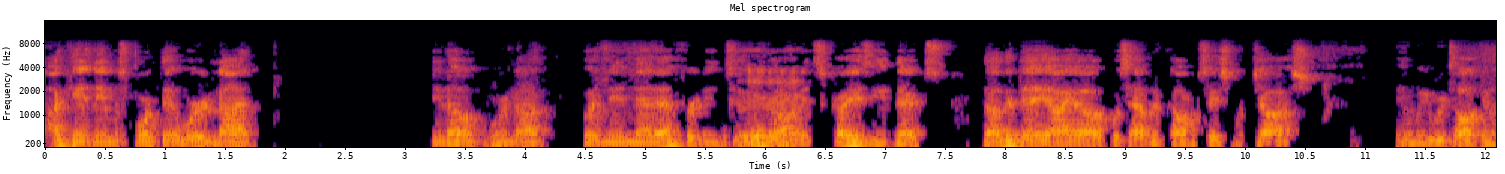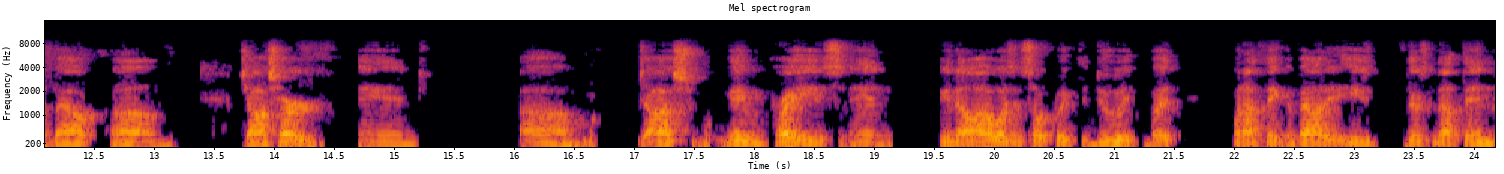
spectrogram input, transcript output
I can't name a sport that we're not, you know, we're not putting in that effort into. Yeah, you know, and it's crazy. And that's the other day I uh, was having a conversation with Josh, and we were talking about um, Josh Heird, and um, Josh gave him praise, and you know I wasn't so quick to do it, but when I think about it, he's there's nothing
